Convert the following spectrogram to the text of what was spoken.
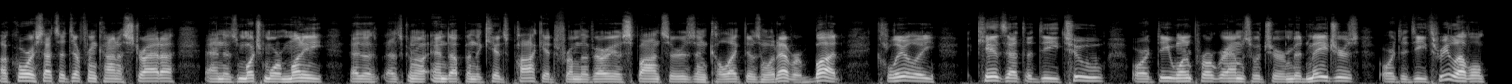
of course, that's a different kind of strata, and there's much more money that's going to end up in the kid's pocket from the various sponsors and collectives and whatever. But clearly, kids at the D2 or D1 programs, which are mid majors, or at the D3 level,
